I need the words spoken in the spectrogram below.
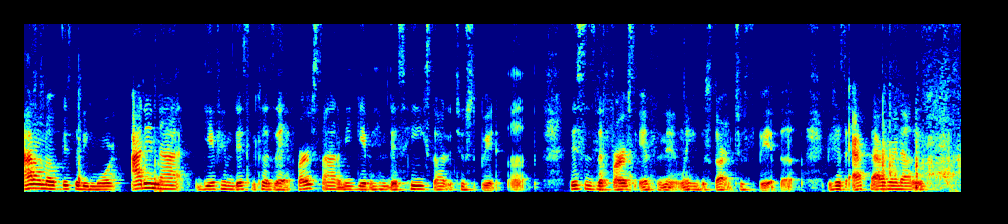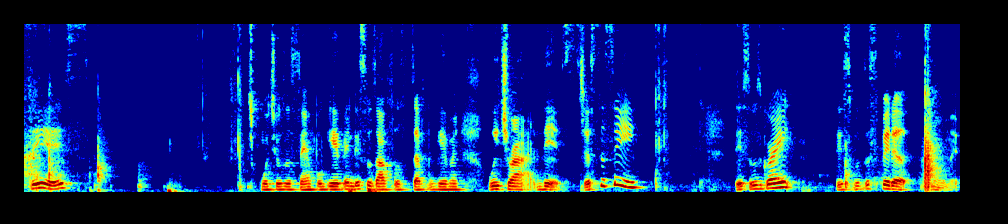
I don't know if this would be more. I did not give him this because at first sign of me giving him this, he started to spit up. This is the first incident when he was starting to spit up. Because after I ran out of this, which was a sample given. This was also a sample given. We tried this just to see. This was great. This was a spit up moment.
